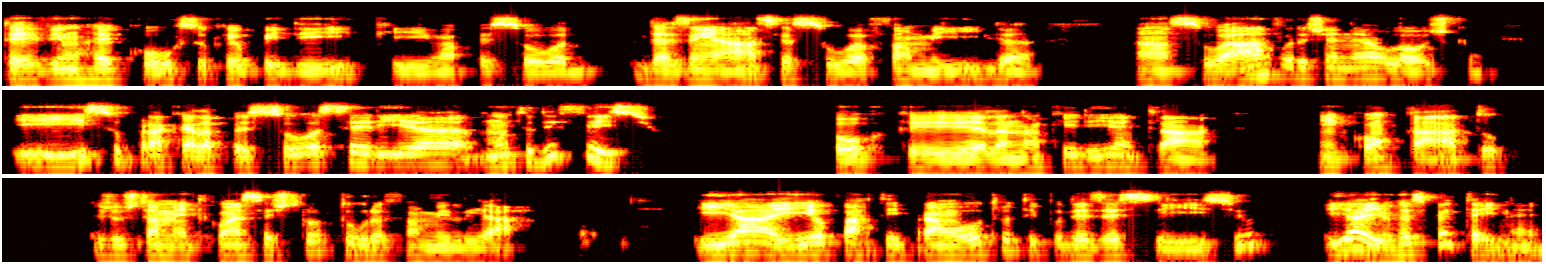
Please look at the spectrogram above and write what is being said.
teve um recurso que eu pedi que uma pessoa desenhasse a sua família, a sua árvore genealógica, e isso para aquela pessoa seria muito difícil, porque ela não queria entrar em contato justamente com essa estrutura familiar. E aí eu parti para um outro tipo de exercício, e aí eu respeitei, né?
